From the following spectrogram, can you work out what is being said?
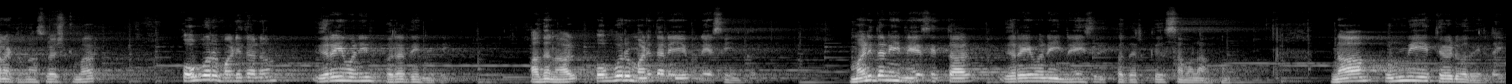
வணக்கம் நான் சுரேஷ்குமார். ஒவ்வொரு மனிதனும் இறைவனின் பிரதிநிதி. அதனால் ஒவ்வொரு மனிதனையும் நேசியுங்கள். மனிதனை நேசித்தால் இறைவனை நேசிப்பதற்கு சமனாகும். நாம் உண்மையை தேடுவதில்லை.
